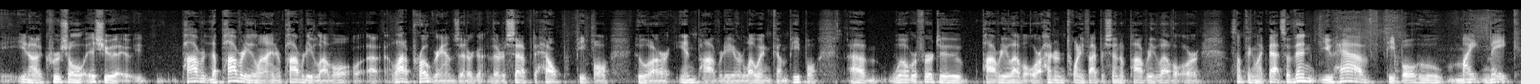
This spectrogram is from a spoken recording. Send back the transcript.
you know, a crucial issue poverty, the poverty line or poverty level, uh, a lot of programs that are that are set up to help people who are in poverty or low income people um, will refer to poverty level or 125 percent of poverty level or something like that. So then you have people who might make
